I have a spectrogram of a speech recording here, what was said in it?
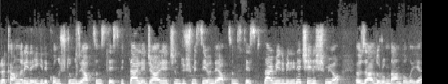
rakamlarıyla ilgili konuştuğumuz, yaptığımız tespitlerle cari açığın düşmesi yönünde yaptığımız tespitler birbiriyle çelişmiyor. Özel durumdan dolayı.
